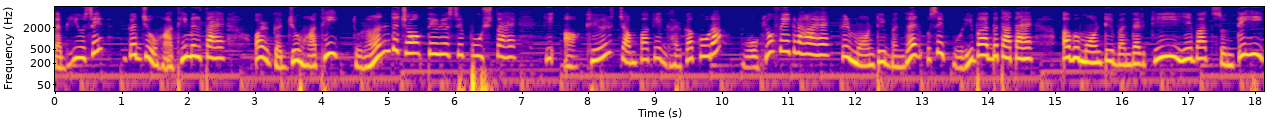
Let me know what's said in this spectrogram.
तभी उसे गज्जू हाथी मिलता है। और गज्जू हाथी तुरंत चौंकते हुए उससे पूछता है कि आखिर चंपा के घर का कूड़ा वो क्यों फेंक रहा है? फिर मोंटी बंदर उसे पूरी बात बताता है। अब मोंटी बंदर की ये बात सुनते ही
